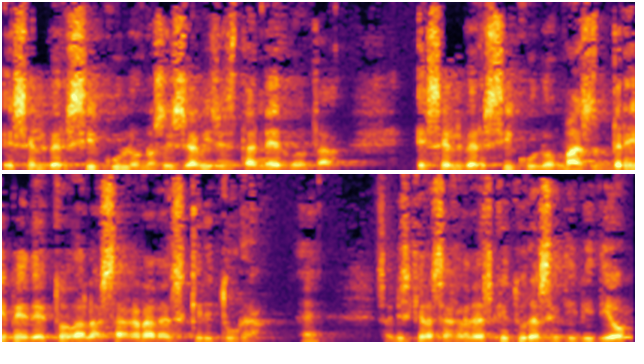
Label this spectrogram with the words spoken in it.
es el versículo, no sé si sabéis esta anécdota, es el versículo más breve de toda la Sagrada Escritura. ¿eh? Sabéis que la Sagrada Escritura se dividió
